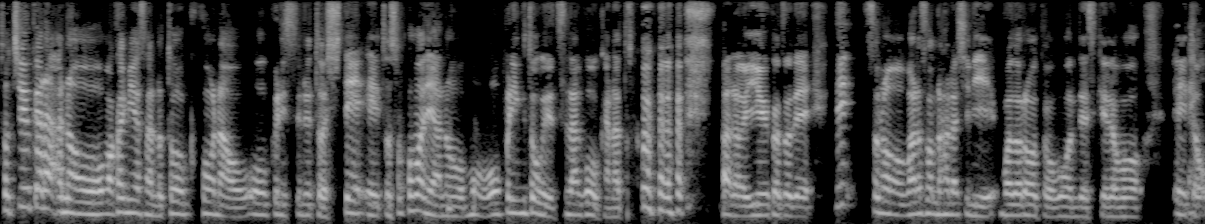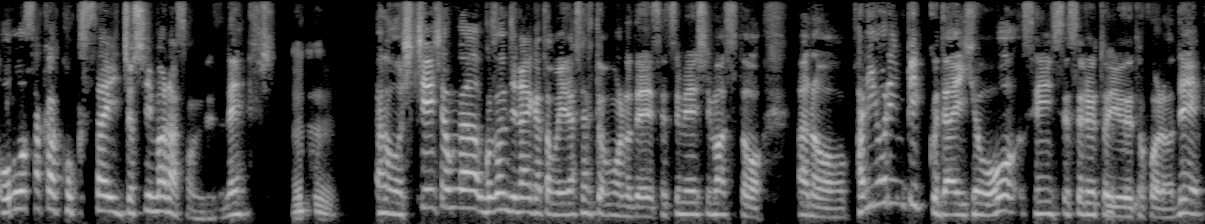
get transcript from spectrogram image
途中からあの、若宮さんのトークコーナーをお送りするとして、えっ、と、そこまであの、もうオープニングトークで繋ごうかなと、あの、いうことで、で、そのマラソンの話に戻ろうと思うんですけども、えっ、と、大阪国際女子マラソンですね。あの、シチュエーションがご存知ない方もいらっしゃると思うので説明しますと、あの、パリオリンピック代表を選出するというところで、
